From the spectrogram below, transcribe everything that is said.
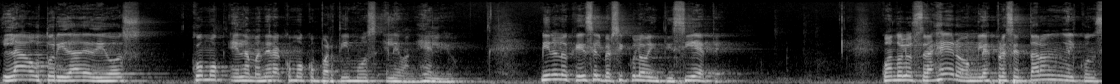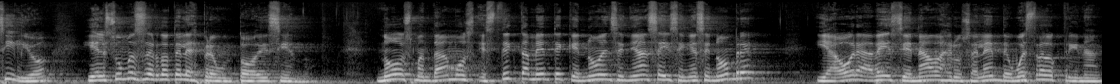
la autoridad de Dios como, en la manera como compartimos el evangelio. Miren lo que dice el versículo 27. Cuando los trajeron, les presentaron en el concilio y el sumo sacerdote les preguntó diciendo, ¿No os mandamos estrictamente que no enseñaseis en ese nombre? Y ahora habéis llenado a Jerusalén de vuestra doctrina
